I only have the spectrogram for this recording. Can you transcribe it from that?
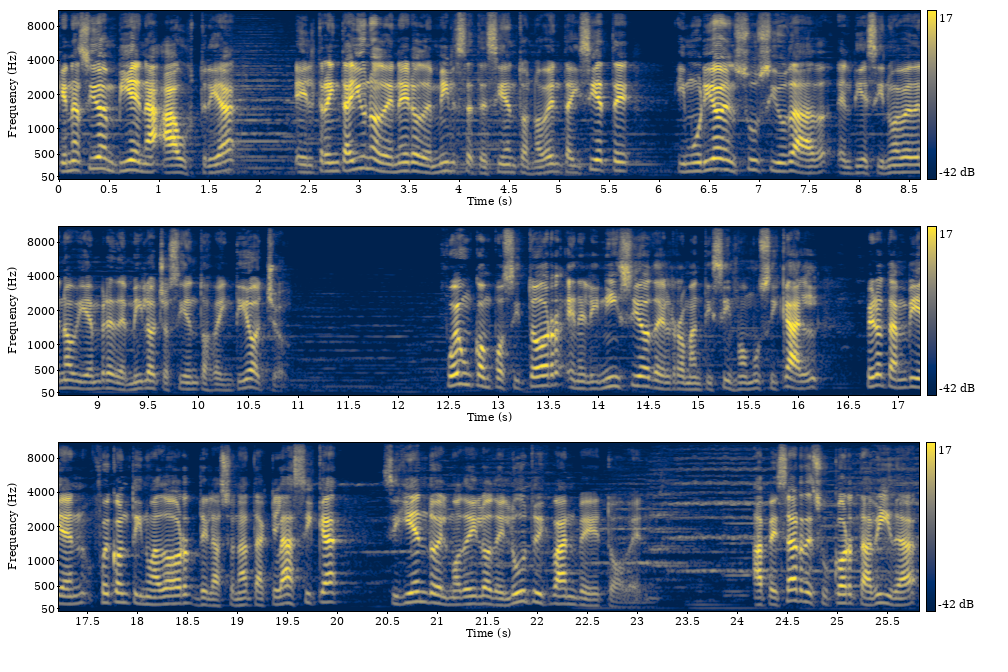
que nació en Viena, Austria, el 31 de enero de 1797 y murió en su ciudad el 19 de noviembre de 1828. Fue un compositor en el inicio del romanticismo musical, pero también fue continuador de la sonata clásica, siguiendo el modelo de Ludwig van Beethoven. A pesar de su corta vida,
